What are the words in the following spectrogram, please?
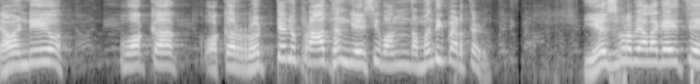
ఏమండి? ఒక ఒక రొట్టెను ప్రార్థన చేసి వంద మందికి పెడతాడు. యేసుప్రభు ఎలాగైతే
